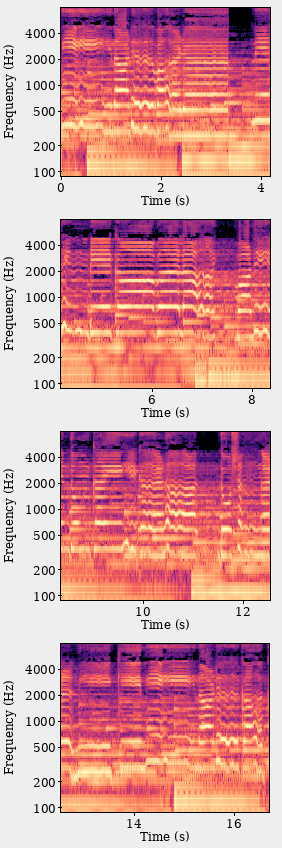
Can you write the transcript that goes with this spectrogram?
നീ നാട് വാഴ. നേരിന്റെ കാവലായി വളേന്തും കൈകളാൽ ദോഷങ്ങൾ നീക്കി നീ കാക്ക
